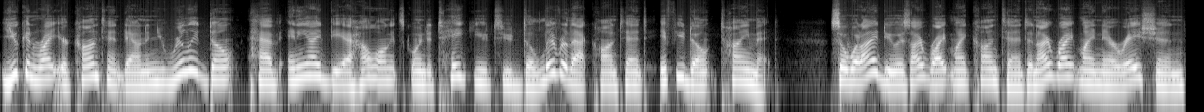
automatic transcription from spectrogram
you can write your content down and you really don't have any idea how long it's going to take you to deliver that content if you don't time it. So, what I do is I write my content and I write my narration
